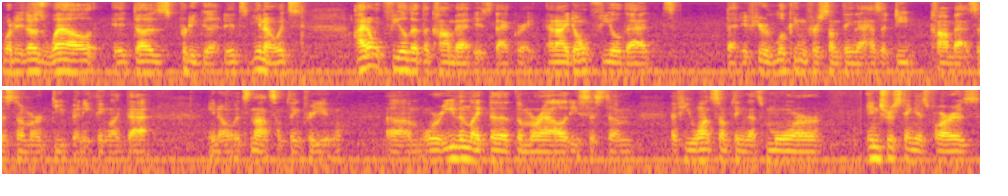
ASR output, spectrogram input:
what it does well, it does pretty good. It's you know, it's I don't feel that the combat is that great, and I don't feel that that if you're looking for something that has a deep combat system or deep anything like that, you know, it's not something for you. Um, or even like the the morality system, if you want something that's more interesting as far as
